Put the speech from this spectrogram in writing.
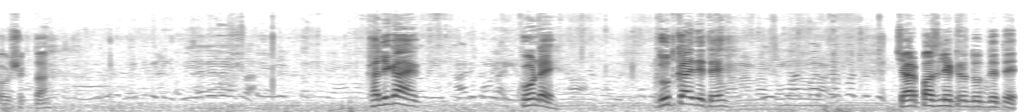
पाहू शकता. खाली काय? कोंड आहे. दूध काय देते? चार पाच लिटर दूध देते.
